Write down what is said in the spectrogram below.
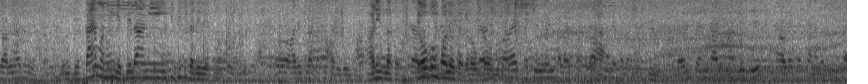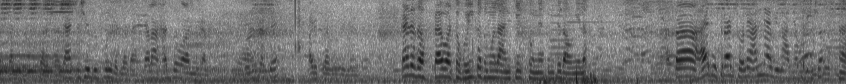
जालन्यावरून घेतलं ओके. काय म्हणून घेतलेला आणि कितीची खरेदी तो अडीच लाखाची खरेदी होती. अडीच लाखाची. तेव्हा पण पॉल होता का? त्यावेळेस मला एक सचिन बैल पळायचा टॉपमध्ये पळायचा हम्म. त्यावेळेस त्यांनी गाडी मारली होती. आवड्याच्या कानावरची सरकार. त्याच्याशी दुपून घेतला होता. त्याला हात जो वाढ निघाला. म्हणून त्याचे अडीच लाख रुपये दिले. काय दादा काय वाटतं? होईल का तुम्हाला आणखी एक सोन्या तुमच्या दावणीला? आता आहे दुसरा सोने आणले आम्ही माझ्या हां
